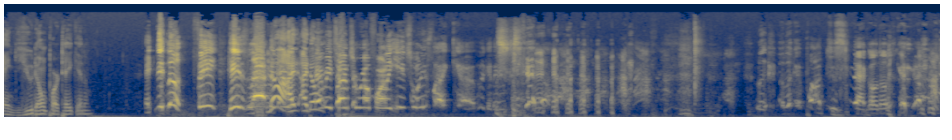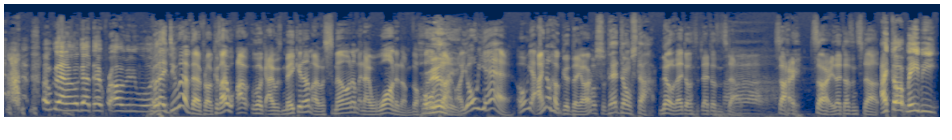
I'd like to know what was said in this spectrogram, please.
and you don't partake in them? And, look, see, he's laughing. No, I- I don't- Every time Terrell Farley eats one, he's like, God, look at this. look, look at Pop just snack on those. I'm glad I don't got that problem anymore. But I do have that problem because I, I look. I was making them, I was smelling them, and I wanted them the whole Really? time. Like, oh yeah, oh yeah, I know how good they are. oh, so that don't stop. No, that don't. That doesn't stop. Ah. Sorry, sorry, that doesn't stop. I thought maybe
